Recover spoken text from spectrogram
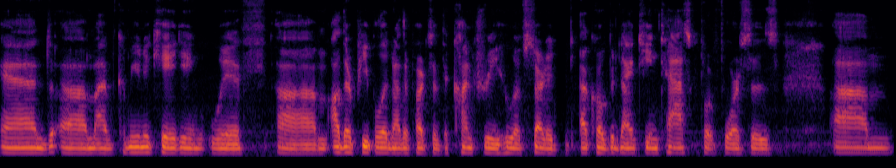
And um, I'm communicating with um, other people in other parts of the country who have started a COVID 19 task forces. Um,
